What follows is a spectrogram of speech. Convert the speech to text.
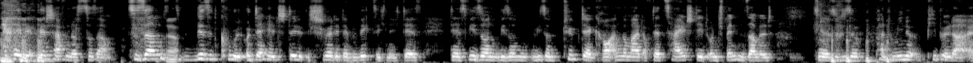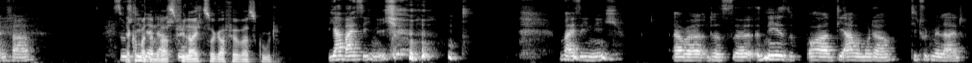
okay, wir, wir schaffen das zusammen. Zusammen, ja. wir sind cool. Und der hält still. Ich schwöre dir, der bewegt sich nicht. Der ist, der ist wie so ein, wie so ein, wie so ein Typ, der grau angemalt auf der Zeil steht und Spenden sammelt. So, so diese Pantomine-People da einfach. So ja, guck mal, dann war es vielleicht sogar für was gut. Ja, weiß ich nicht. Weiß ich nicht. Aber das, äh, nee, oh, die arme Mutter, die tut mir leid.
